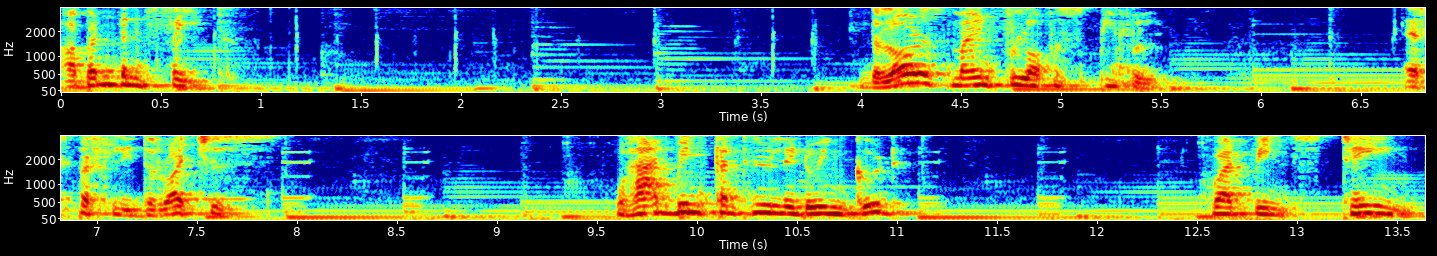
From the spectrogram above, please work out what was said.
abundant faith. The Lord is mindful of His people, especially the righteous, who had been continually doing good, who had been staying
